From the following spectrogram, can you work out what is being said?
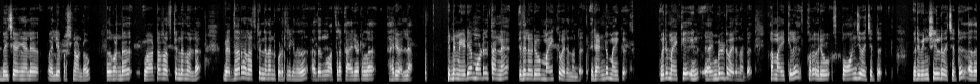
ഉപയോഗിച്ച് കഴിഞ്ഞാൽ വലിയ പ്രശ്നം ഉണ്ടാവും അതുകൊണ്ട് വാട്ടർ റെസ്റ്റിന്റെ ഉണ്ടെന്നല്ല വെതർ റെസ്റ്റിന്റെ തന്നെ കൊടുത്തിരിക്കുന്നത്. അതൊന്നും അത്ര കാര്യമായിട്ടുള്ള കാര്യമല്ല. പിന്നെ മീഡിയ മോഡിൽ തന്നെ ഇതിലൊരു മൈക്ക് വരുന്നുണ്ട്. രണ്ട് മൈക്ക് ഒരു മൈക്ക് ഇൻബിൽഡ് വരുന്നുണ്ട്. ആ മൈക്കിൽ കുറേ ഒരു സ്പോഞ്ച് വെച്ചിട്ട് ഒരു വിൻഷീൽഡ് വെച്ചിട്ട് അത്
